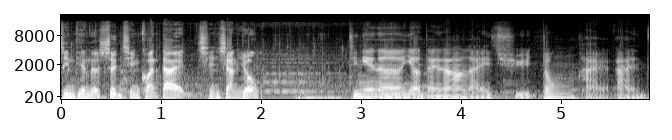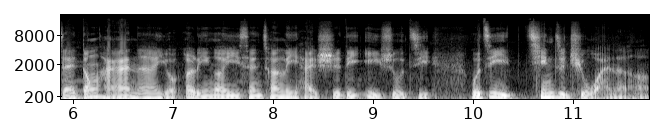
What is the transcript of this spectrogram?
今天的盛情款待，请享用。今天呢，要带大家来去东海岸，在东海岸呢，有二零二一森川里海湿地艺术季，我自己亲自去玩了哈。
